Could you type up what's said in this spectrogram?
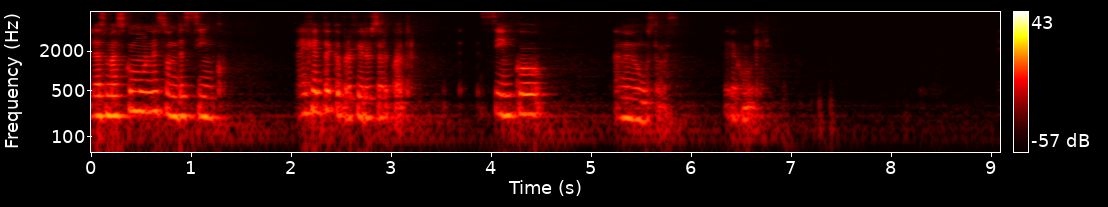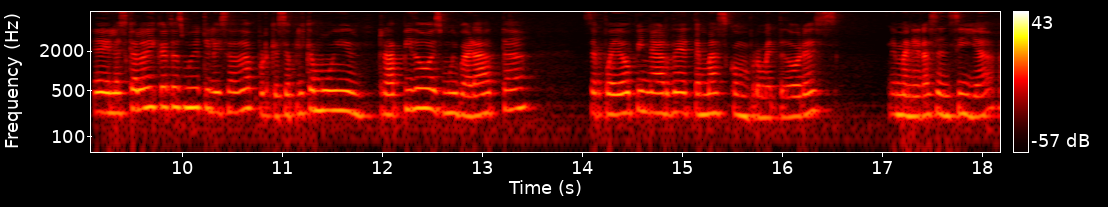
Las más comunes son de 5. Hay gente que prefiere usar 4. 5 a mí me gusta más, pero como quiera. Eh, la escala Likert es muy utilizada porque se aplica muy rápido, es muy barata, se puede opinar de temas comprometedores de manera sencilla,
